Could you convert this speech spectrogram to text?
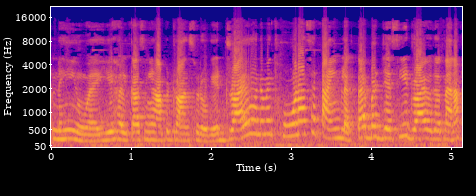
नहीं हुआ है, ये हल्का सा यहाँ पे ट्रांसफ़र हो गया ड्राई होने में थोड़ा सा टाइम लगता है बट जैसे ये ड्राई हो जाता है ना,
